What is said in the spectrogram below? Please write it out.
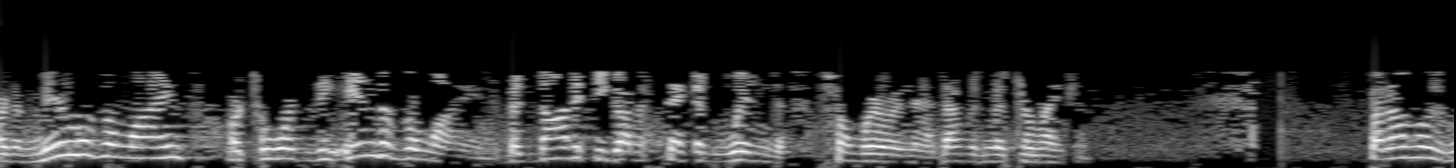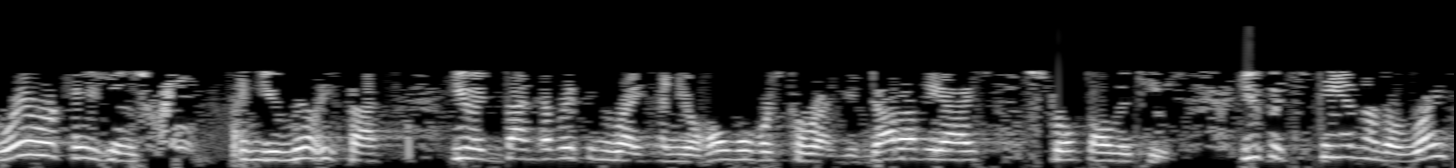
or the middle of the line, or towards the end of the line? But not if you got a second wind somewhere in that. That was Mr. Rankin. But on those rare occasions when you really thought you had done everything right and your homework was correct, you dotted the I's, stroked all the T's, you could stand on the right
